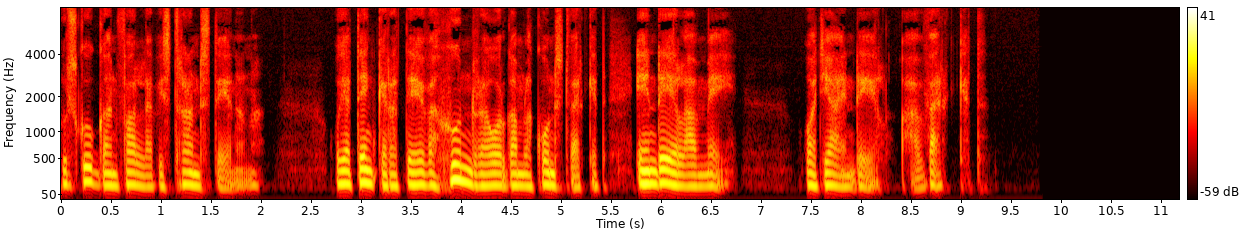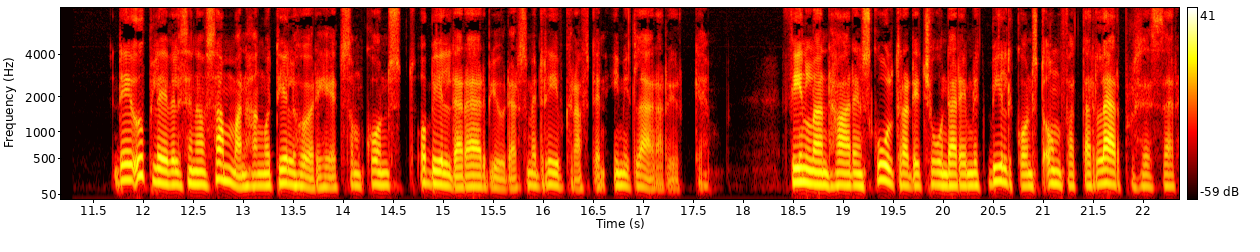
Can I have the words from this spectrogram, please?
hur skuggan faller vid strandstenarna. och jag tänker att det över hundra år gamla konstverket är en del av mig och att jag är en del av verket. Det är upplevelsen av sammanhang och tillhörighet som konst och bilder erbjuder som är drivkraften i mitt läraryrke. Finland har en skoltradition där ämnet bildkonst omfattar lärprocesser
